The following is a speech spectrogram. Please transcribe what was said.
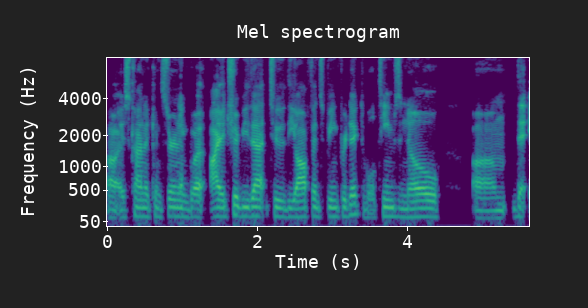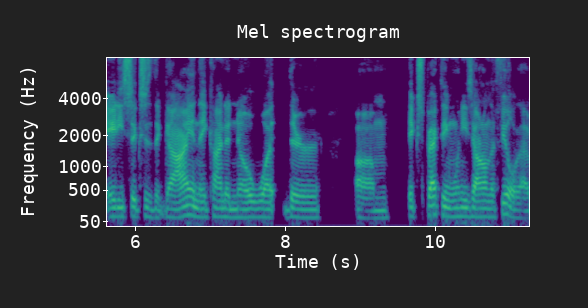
uh, is kind of concerning. But I attribute that to the offense being predictable. Teams know um, that 86 is the guy, and they kind of know what they're um, expecting when he's out on the field, uh,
